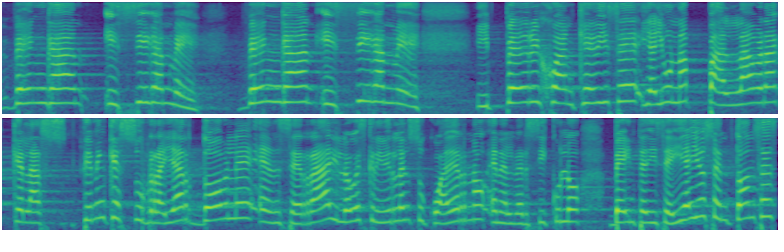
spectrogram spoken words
Vengan y síganme. Vengan y síganme. Y Pedro y Juan, ¿qué dice? Y hay una palabra que las tienen que subrayar doble, encerrar y luego escribirla en su cuaderno en el versículo 20. Dice, y ellos entonces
